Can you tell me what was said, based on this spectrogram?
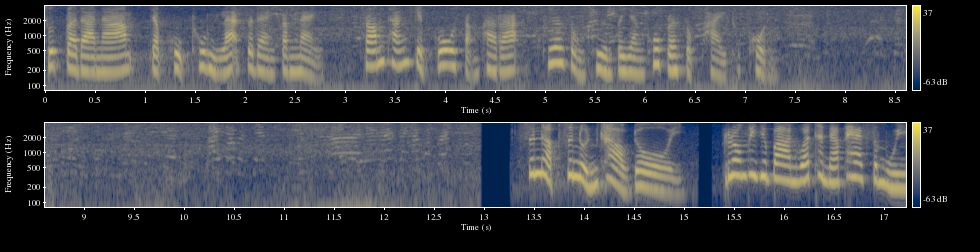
ชุดประดาน้ำจะผูกทุ่นและแสดงตำแหน่ง พร้อมทั้งเก็บกู้สัมภาระเพื่อส่งคืนไปยังผู้ประสบภัยทุกคนสนับสนุนข่าวโดย โรงพยาบาลวัฒนแพทย์สมุย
